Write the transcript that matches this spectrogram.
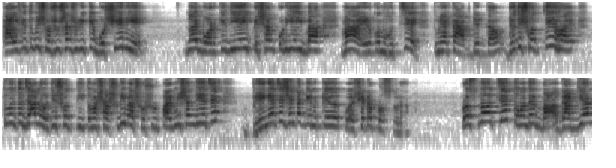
কালকে তুমি শ্বশুর শাশুড়িকে বসিয়ে নিয়ে নয়, বরকে দিয়েই প্রেশার করিয়েই বা, মা, এরকম হচ্ছে? তুমি একটা আপডেট দাও। যদি সত্যিই হয়, তুমি তো জানো যে সত্যি তোমার শাশুড়ি বা শ্বশুর পারমিশন দিয়েছে, ভেঙেছে সেটা সেটা প্রশ্ন না। প্রশ্ন হচ্ছে তোমাদের গার্জিয়ান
